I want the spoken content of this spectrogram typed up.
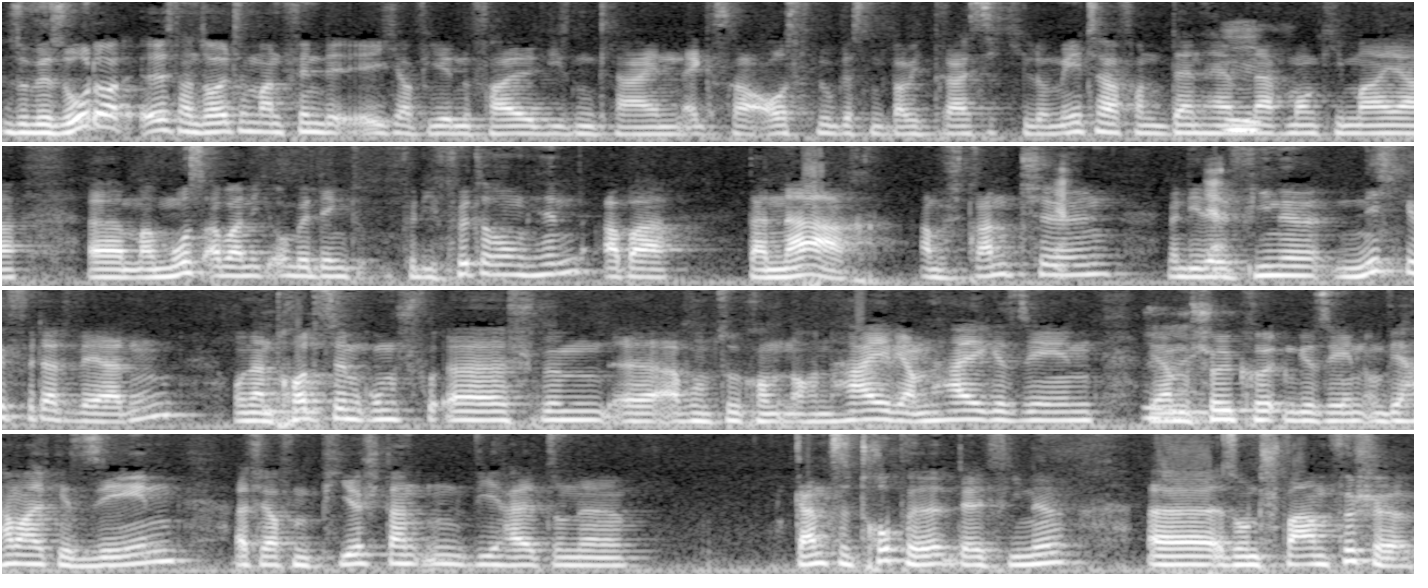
sowieso dort ist, dann sollte man, finde ich, auf jeden Fall diesen kleinen extra Ausflug, das sind glaube ich 30 Kilometer von Denham mhm. nach Monkey Maya. Äh, man muss aber nicht unbedingt für die Fütterung hin, aber danach am Strand chillen, ja. Wenn die Delfine nicht gefüttert werden und dann trotzdem rumschwimmen. Äh, ab und zu kommt noch ein Hai. Wir haben einen Hai gesehen, wir mhm. haben Schildkröten gesehen und wir haben halt gesehen, als wir auf dem Pier standen, wie halt so eine ganze Truppe Delfine äh, so einen Schwarm Fische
